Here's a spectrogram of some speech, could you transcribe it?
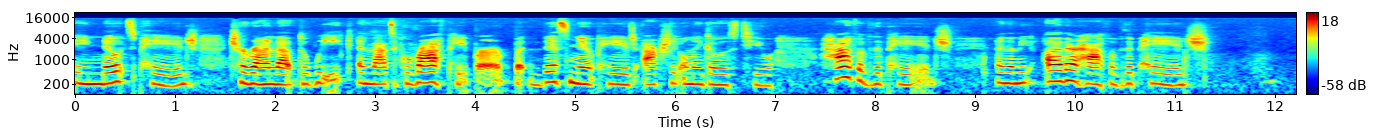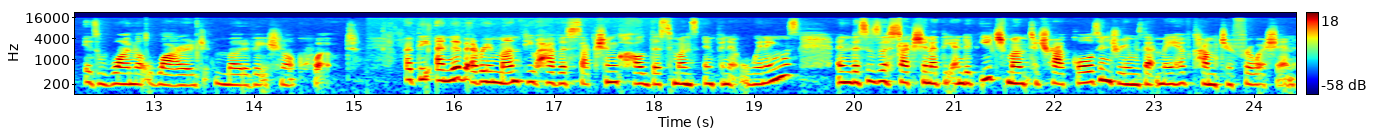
a notes page to round out the week, and that's graph paper, but this note page actually only goes to half of the page, and then the other half of the page is one large motivational quote. At the end of every month, you have a section called This Month's Infinite Winnings, and this is a section at the end of each month to track goals and dreams that may have come to fruition.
